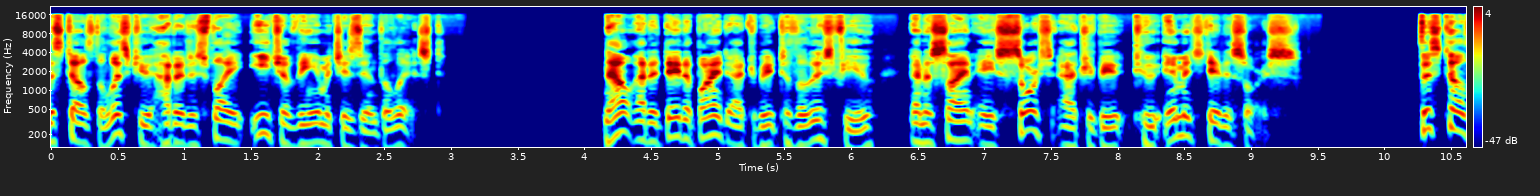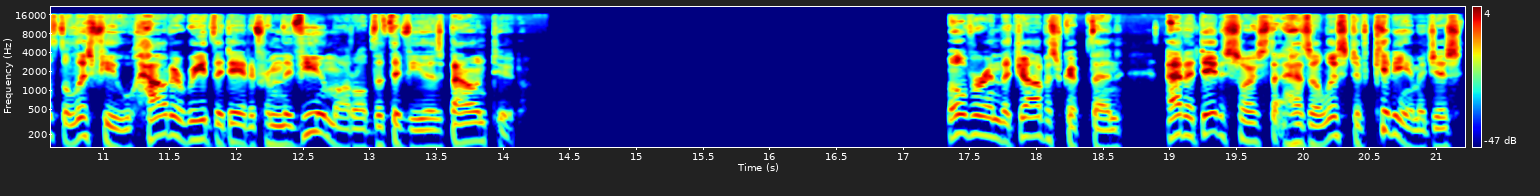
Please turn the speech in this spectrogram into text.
This tells the list view how to display each of the images in the list. Now add a data bind attribute to the list view and assign a source attribute to image data source. This tells the list view how to read the data from the view model that the view is bound to. Over in the JavaScript then, add a data source that has a list of kitty images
